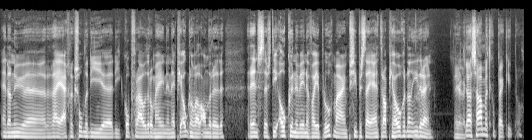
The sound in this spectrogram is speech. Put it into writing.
En dan nu eh, rij je eigenlijk zonder die, eh, die kopvrouwen eromheen. En heb je ook nog wel andere de- rensters die ook kunnen winnen van je ploeg. Maar in principe sta je een trapje hoger dan iedereen. Heerlijk. ja samen met Kopecky toch?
